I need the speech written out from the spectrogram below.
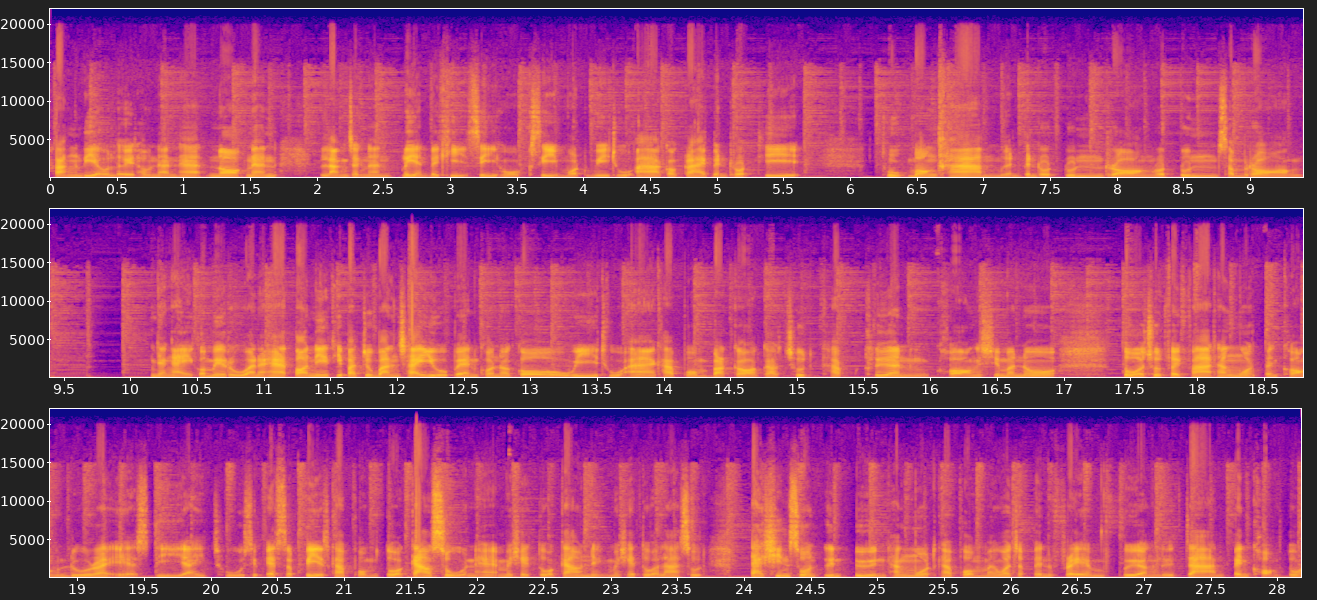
ครั้งเดียวเลยเท่านั้นฮะนอกนั้นหลังจากนั้นเปลี่ยนไปขี่ C64 หมด V2R ก็กลายเป็นรถที่ถูกมองข้ามเหมือนเป็นรถรุ่นรอง รถรุ่นสำรอง ยังไงก็ไม่รู้นะฮะ ตอนนี้ที่ปัจจุบันใช้อยู่เป็น Conoco V2R ครับผมประกอบกับชุดขับเคลื่อนของ Shimano ตัวชุดไฟฟ้าทั้งหมดเป็นของ Dura Ace Di2 11 Speed ครับผมตัว 90 นะฮะไม่ใช่ตัว 91 ไม่ใช่ตัวล่าสุด แต่ชิ้นส่วนอื่นๆ ทั้งหมดครับผมไม่ว่าจะเป็นเฟรมเฟืองหรือจานเป็นของตัว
